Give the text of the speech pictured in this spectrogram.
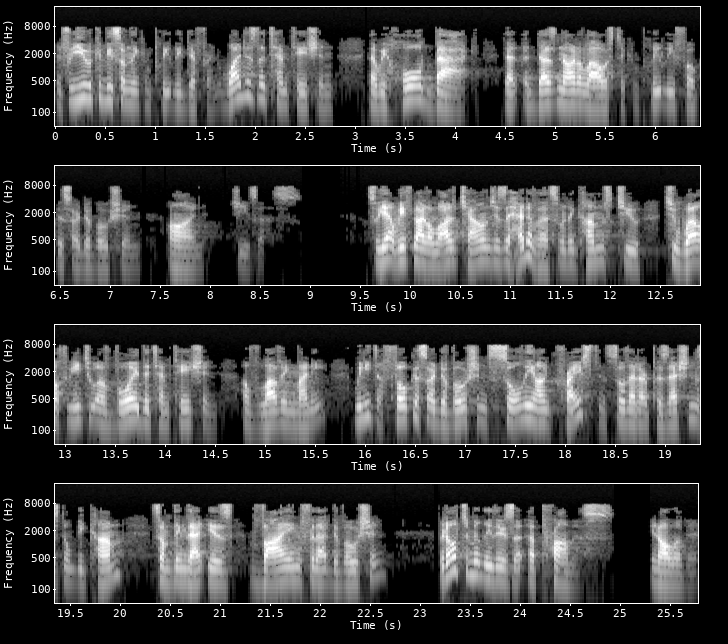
And for you, it could be something completely different. What is the temptation that we hold back that does not allow us to completely focus our devotion on Jesus? So, yeah, we've got a lot of challenges ahead of us when it comes to, to wealth. We need to avoid the temptation of loving money. We need to focus our devotion solely on Christ, and so that our possessions don't become something that is vying for that devotion. But ultimately, there's a, a promise in all of it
